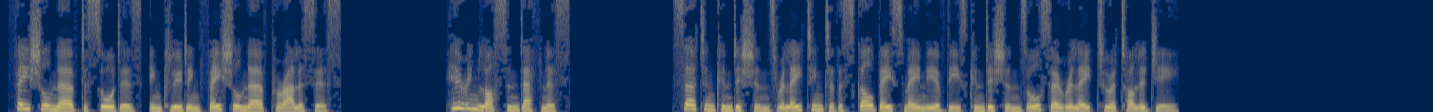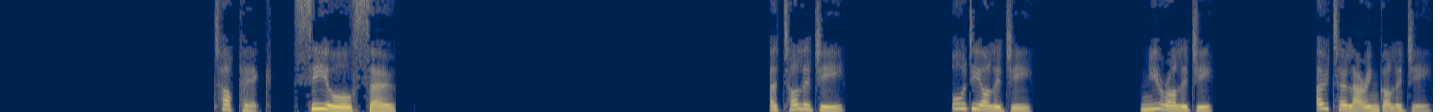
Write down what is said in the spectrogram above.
facial nerve disorders, including facial nerve paralysis, hearing loss and deafness, Certain conditions relating to the skull base Many of these conditions also relate to otology. Topic See also Otology Audiology Neurology. Otolaryngology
